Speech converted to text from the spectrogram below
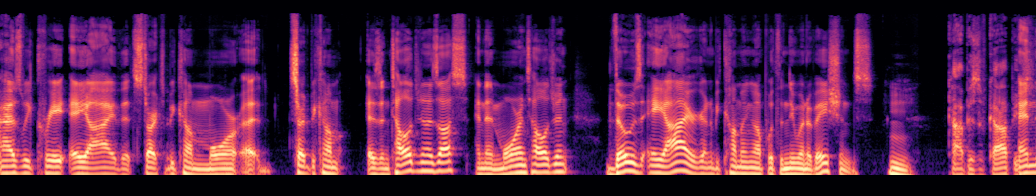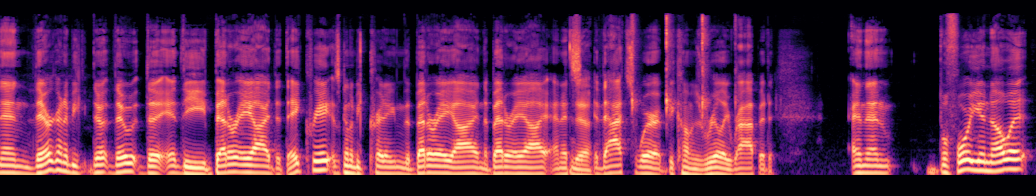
as we create AI that start to become more uh, start to become as intelligent as us and then more intelligent, those AI are going to be coming up with the new innovations. Copies of copies. And then they're going to be the the the the better AI that they create is going to be creating the better AI and the better AI, and it's Yeah. that's where it becomes really rapid. And then before you know it,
